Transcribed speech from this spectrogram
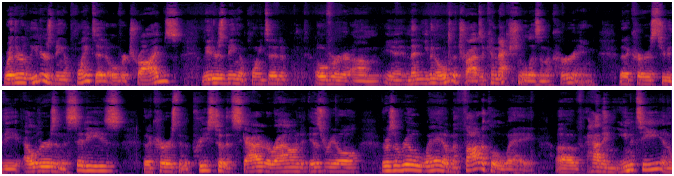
where there are leaders being appointed over tribes, leaders being appointed over, um, and then even over the tribes, a connectionalism occurring that occurs through the elders in the cities, that occurs through the priesthood that's scattered around Israel. There's a real way, a methodical way of having unity and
